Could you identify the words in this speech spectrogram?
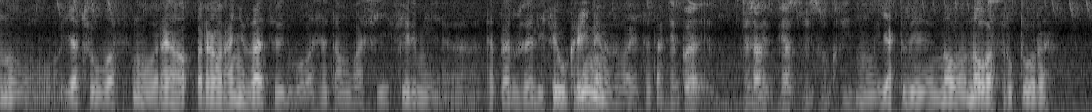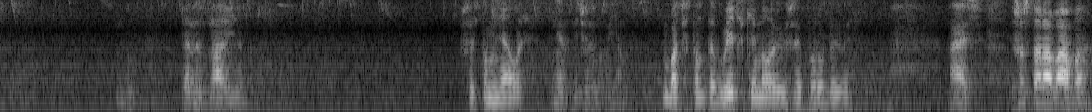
ну, я чув у вас ну, ре- реорганізація відбулася там в вашій фірмі. Е, Тепер вже ліси України називається, так? ДП Державне підприємство Ліси України. Ну, як тобі нов- нова структура? Ну, я не знаю як. Щось помінялось? Ні, нічого не помінялося. Бачу, там таблички нові вже поробили. Знаєш, якщо стара баба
